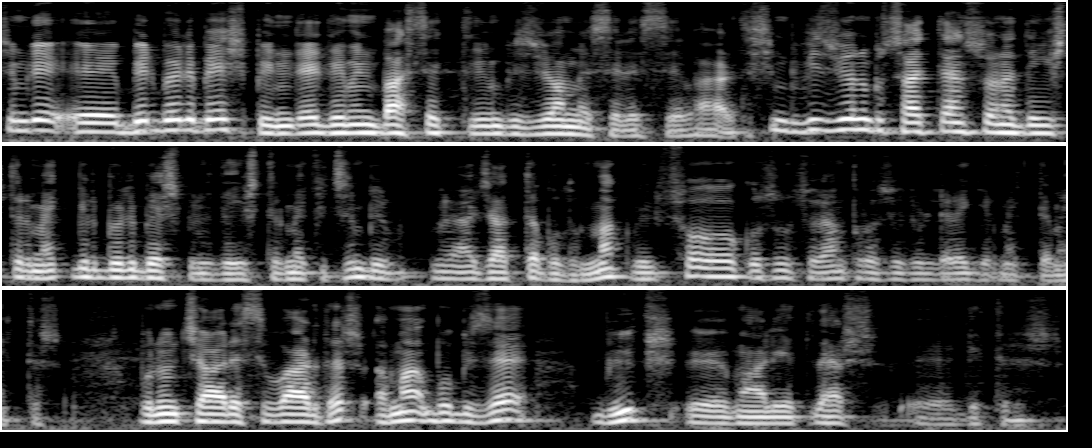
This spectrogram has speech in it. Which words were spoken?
Şimdi e, 1 bölü 5 binde demin bahsettiğim vizyon meselesi vardı. Şimdi vizyonu bu saatten sonra değiştirmek, 1 bölü 5 bini değiştirmek için bir müracaatta bulunmak ve çok uzun süren prosedürlere girmek demektir. Bunun çaresi vardır ama bu bize büyük e, maliyetler e, getirir.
